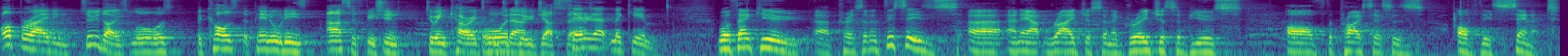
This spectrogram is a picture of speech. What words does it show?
operating to those laws because the penalties are sufficient to encourage Order. them to do just that. Senator McKim. Well, thank you, uh, President. This is uh, an outrageous and egregious abuse of the processes of this Senate.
